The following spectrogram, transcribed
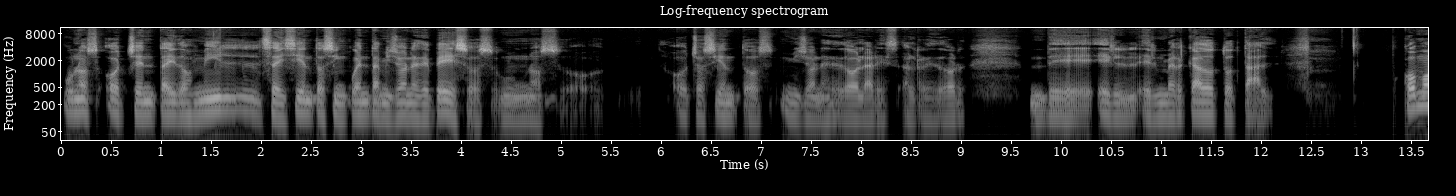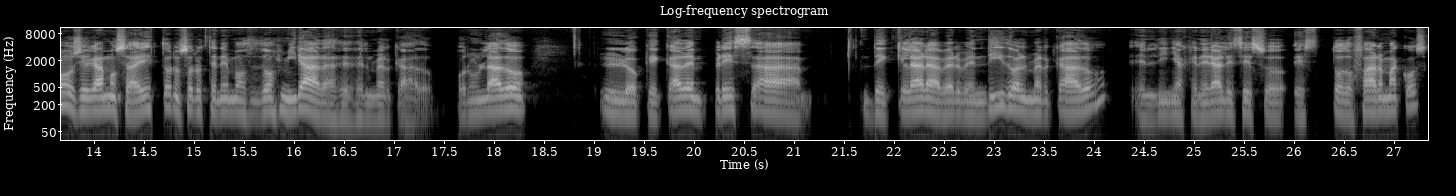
unos 82.650 millones de pesos, unos 800 millones de dólares alrededor del el mercado total. ¿Cómo llegamos a esto? Nosotros tenemos dos miradas desde el mercado. Por un lado, lo que cada empresa declara haber vendido al mercado en líneas generales eso es todo fármacos.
